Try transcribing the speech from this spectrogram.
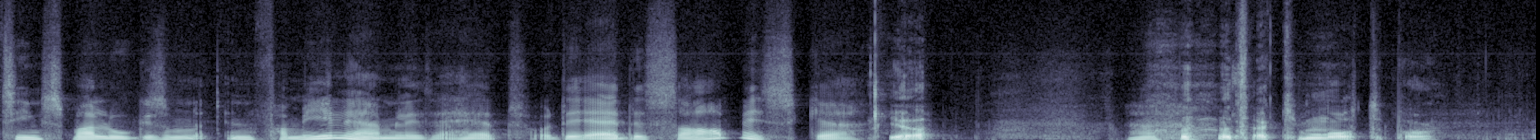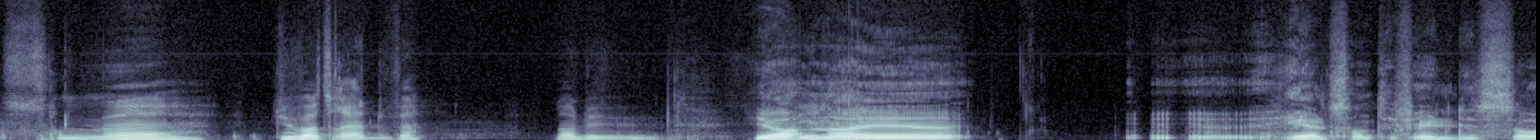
ting som har ligget som en familiehemmelighet, og det er det samiske. Ja. det er ikke måte på. Som uh, du var 30 når du Ja, nei helt sånn tilfeldig så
